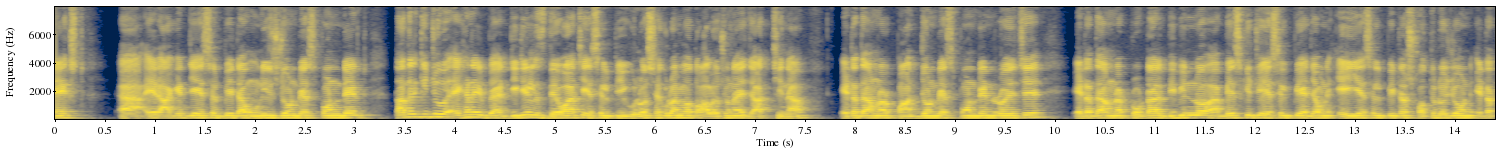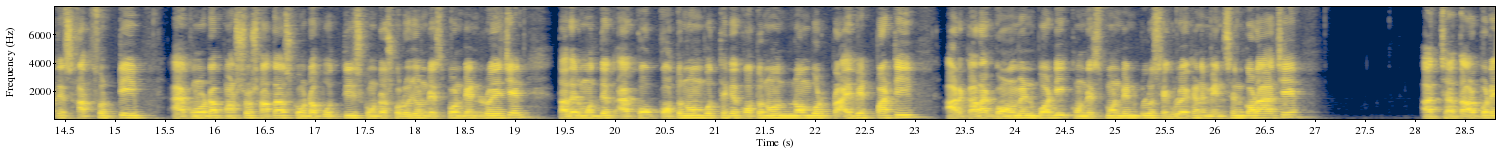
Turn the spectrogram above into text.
নেক্সট এর আগের যে এসএলপি এটা উনিশ জন রেসপন্ডেন্ট তাদের কিছু এখানে ডিটেলস দেওয়া আছে এসএলপিগুলো, সেগুলো আমি অত আলোচনায় যাচ্ছি না। এটাতে আপনার পাঁচজন রেসপন্ডেন্ট রয়েছে। এটাতে আপনার টোটাল বিভিন্ন বেশ কিছু এসএলপি যেমন এই এসএলপিটা সতেরো জন, এটাতে সাতষট্টি কোনোটা পাঁচশো সাতাশ, কোনোটা বত্রিশ, কোনোটা ষোলো জন রেসপন্ডেন্ট রয়েছেন। তাদের মধ্যে কত নম্বর থেকে কত নম্বর প্রাইভেট পার্টি আর কারা গভর্নমেন্ট বডি কোন রেসপন্ডেন্টগুলো সেগুলো এখানে মেনশন করা আছে। আচ্ছা তারপরে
